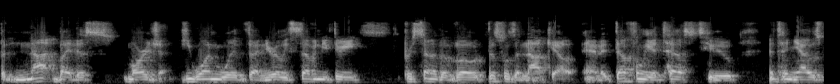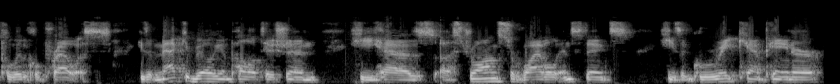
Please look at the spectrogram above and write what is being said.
but not by this margin. He won with uh, nearly 73% of the vote. This was a knockout, and it definitely attests to Netanyahu's political prowess. He's a Machiavellian politician. He has uh, strong survival instincts. He's a great campaigner.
